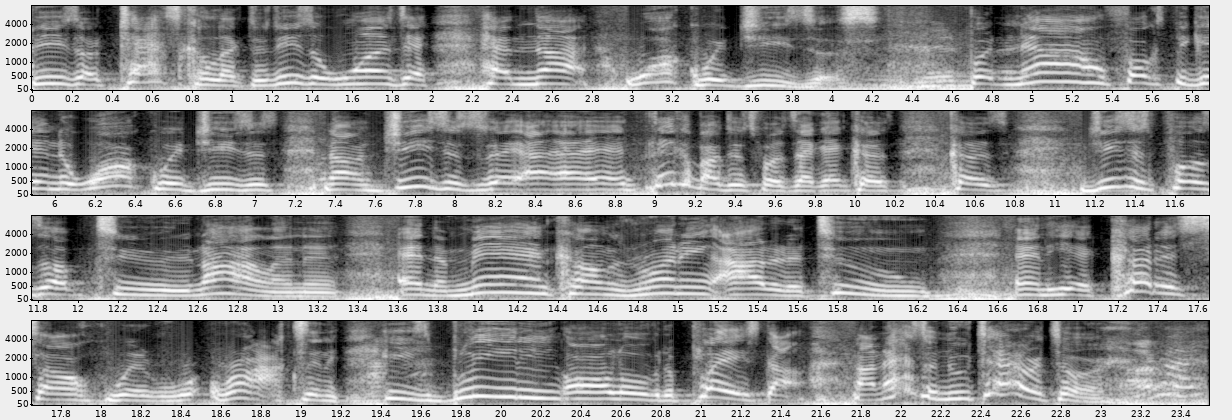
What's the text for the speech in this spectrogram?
These are tax collectors. These are ones that have not walked with Jesus. But now folks begin to walk with Jesus. Now Jesus, I, I, think about this for a second, because because Jesus pulls up to an island and, and the man comes running out of the tomb and he had cut himself with rocks and he's bleeding all over the place. Now, now that's a new territory. all right,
